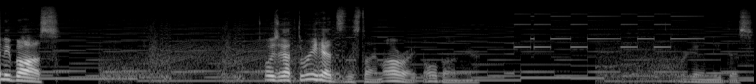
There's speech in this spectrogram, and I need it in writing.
Mini boss. Oh, he's got three heads this time. Alright, hold on here. We're gonna need this.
